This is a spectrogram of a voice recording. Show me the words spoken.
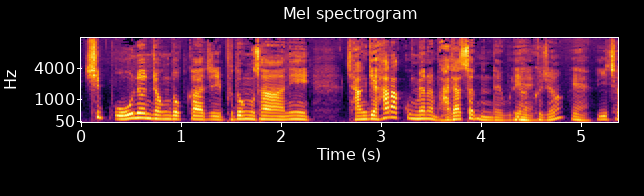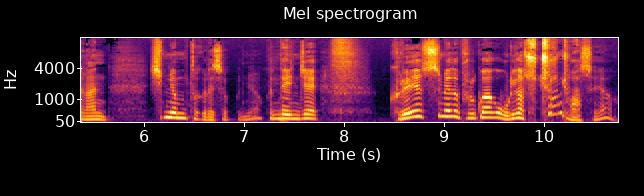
15년 정도까지 부동산이 장기 하락 국면을 맞았었는데 우리가 예. 그죠? 예. 2010년부터 그랬었군요. 근데 이제 그랬음에도 불구하고 우리가 수출은 좋았어요.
